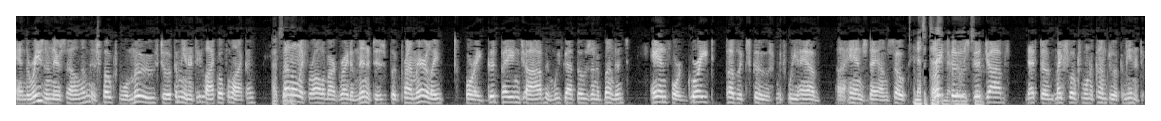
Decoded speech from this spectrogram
And the reason they're selling them is folks will move to a community like Opelika, not only for all of our great amenities, but primarily for a good paying job, and we've got those in abundance, and for great public schools, which we have uh, hands down. So And that's a great testament really schools, to good jobs, that uh, makes folks want to come to a community.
